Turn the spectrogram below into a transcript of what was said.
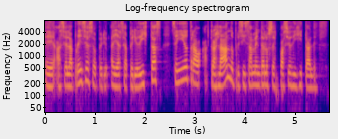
eh, hacia la prensa y hacia, periodistas se han ido trasladando precisamente a los espacios digitales?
